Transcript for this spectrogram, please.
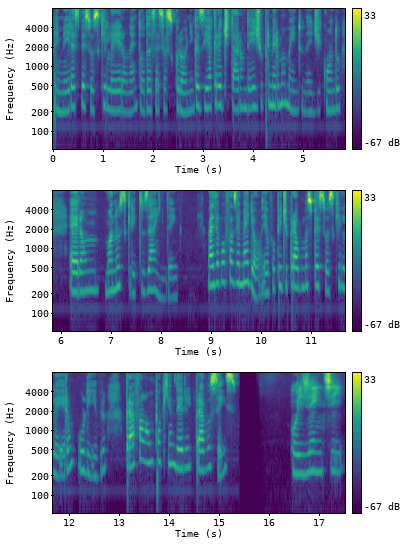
primeiras pessoas que leram, né, todas essas crônicas e acreditaram desde o primeiro momento, né, de quando eram manuscritos ainda. mas eu vou fazer melhor. Eu vou pedir para algumas pessoas que leram o livro para falar um pouquinho dele para vocês. Oi, gente.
